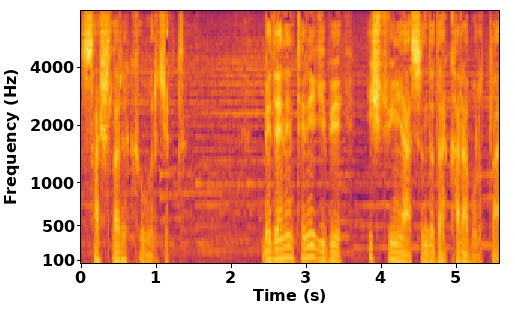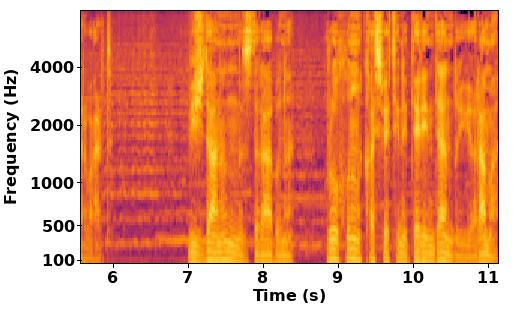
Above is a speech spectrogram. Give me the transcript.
Saçları kıvırcıktı. Bedenin teni gibi iç dünyasında da kara bulutlar vardı. Vicdanın ızdırabını, ruhunun kasvetini derinden duyuyor ama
